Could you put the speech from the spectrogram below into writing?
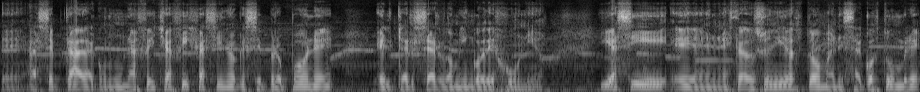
eh, aceptada como una fecha fija, sino que se propone el tercer domingo de junio. Y así en Estados Unidos toman esa costumbre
